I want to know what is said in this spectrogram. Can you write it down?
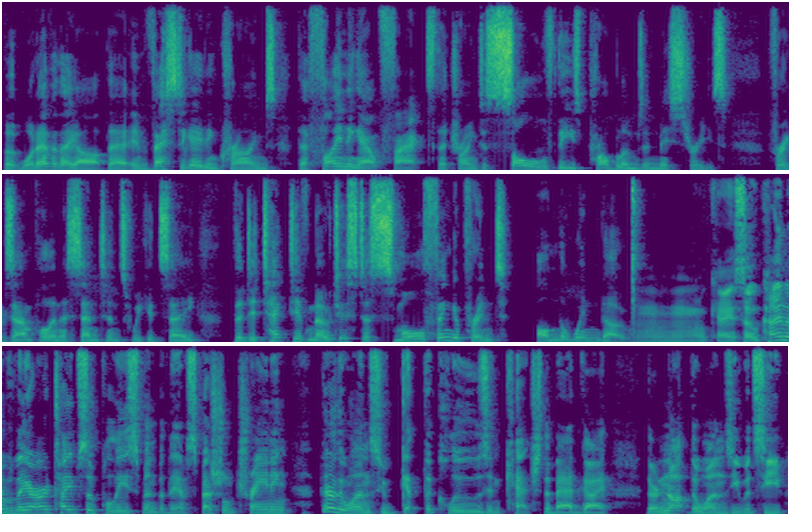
But whatever they are, they're investigating crimes, they're finding out facts, they're trying to solve these problems and mysteries. For example, in a sentence, we could say, The detective noticed a small fingerprint on the window. Mm, okay, so kind of they are types of policemen, but they have special training. They're the ones who get the clues and catch the bad guy. They're not the ones you would see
